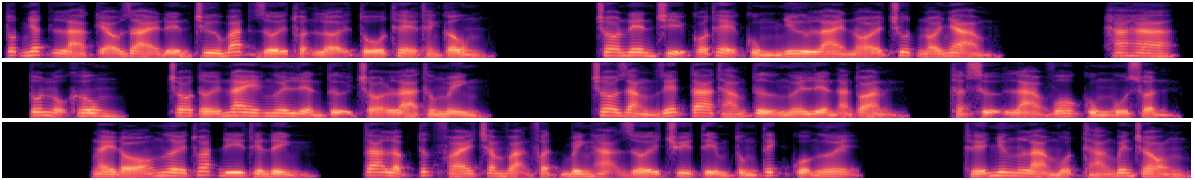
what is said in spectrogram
tốt nhất là kéo dài đến chư bát giới thuận lợi tố thể thành công. Cho nên chỉ có thể cùng Như Lai nói chút nói nhảm. Ha ha, tôn ngộ không, cho tới nay ngươi liền tự cho là thông minh. Cho rằng giết ta thám tử ngươi liền an toàn, thật sự là vô cùng ngu xuẩn. Ngày đó ngươi thoát đi thiên đỉnh, ta lập tức phái trăm vạn Phật binh hạ giới truy tìm tung tích của ngươi. Thế nhưng là một tháng bên trong,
